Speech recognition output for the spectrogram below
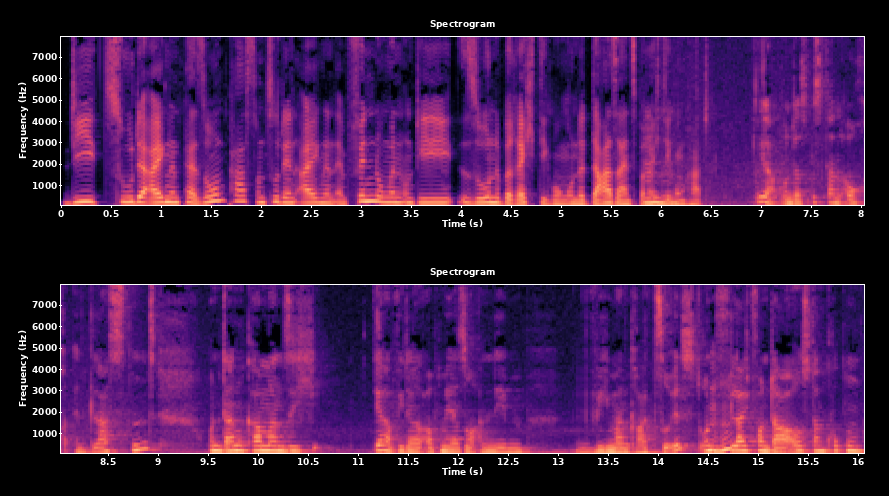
die zu der eigenen Person passt und zu den eigenen Empfindungen und die so eine Berechtigung und eine Daseinsberechtigung mhm. hat. Ja, und das ist dann auch entlastend und dann kann man sich ja wieder auch mehr so annehmen, wie man gerade so ist und mhm. vielleicht von da aus dann gucken,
